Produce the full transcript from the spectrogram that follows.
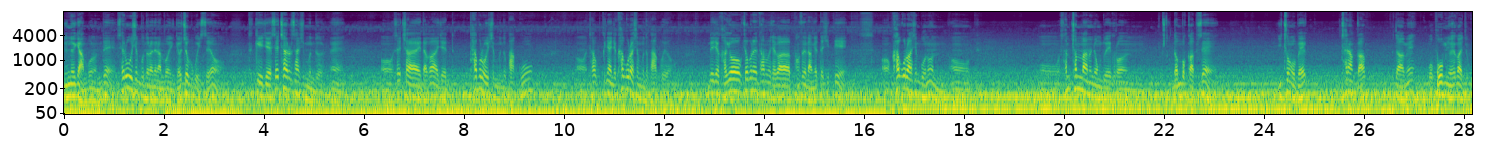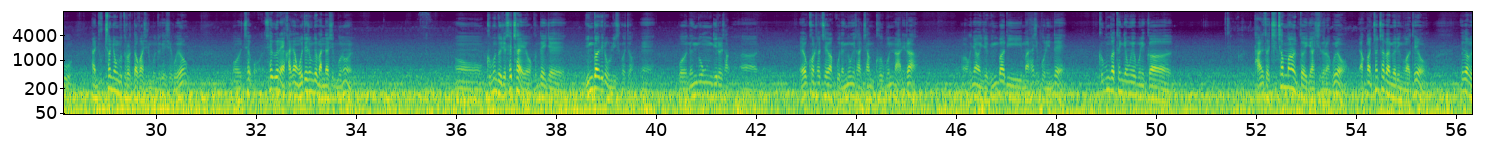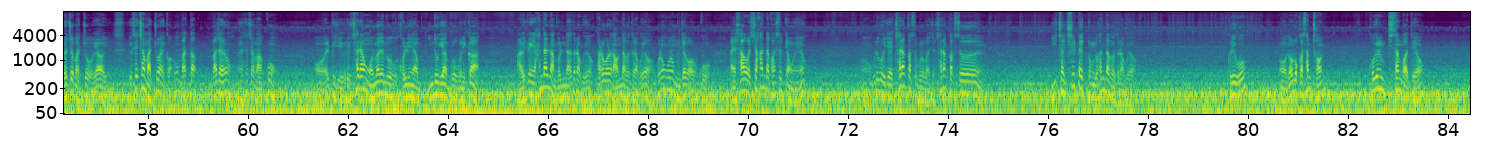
눈여기 안 보는데, 새로 오신 분들한테 한번 여쭤보고 있어요. 특히 이제 새 차를 사신 분들, 예. 어, 새 차에다가 이제 탑을 올리신 분도 봤고, 어, 탑, 그냥 이제 카고를 하신 분도 봤고요. 근데 이제 가격 저번에 한번 제가 방송에 남겼다시피, 어, 카고로 하신 분은 어, 어 3천만 원 정도의 그런 넘버 값에 2,500 차량 값, 그 다음에 뭐 보험료 해가지고 한 6천 정도 들었다고 하시는 분도 계시고요. 어, 최, 최근에 가장 어제 정도 만나신 분은 어, 그분도 이제 새 차예요. 근데 이제 윙바디를 올리신 거죠. 예. 뭐 냉동기를 장, 어, 에어컨 설치해갖고 냉동기 설치한 그분은 아니라 어, 그냥 이제 윙바디만 하신 분인데 그분 같은 경우에 보니까 단에서 7천만 원더 얘기하시더라고요. 약간 천차만별인 것 같아요. 그래서 여쭤봤죠. 야, 이거 새 차 맞죠? 하니까, 어, 맞다. 맞아요. 네, 새차 맞고, 어, LPG. 그리고 차량 얼마 정도 걸리냐, 인도기간 물어보니까, 아, 요즘에 한 달도 안 걸린다 하더라고요. 바로바로 나온다 그러더라고요. 그런 거는 문제가 없고, 만약 사업을 시작한다고 했을 경우에요. 어, 그리고 이제 차량 값을 물어봤죠. 차량 값은 2,700 정도 한다 그러더라고요. 그리고 어, 넘버가 3,000. 거기는 비슷한 것 같아요.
